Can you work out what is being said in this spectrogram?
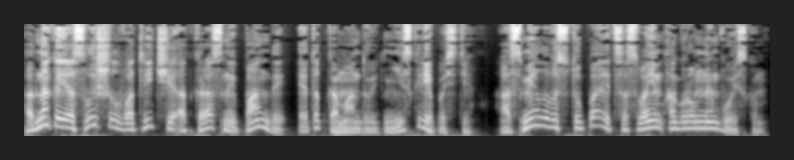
Однако я слышал, в отличие от красной панды, этот командует не из крепости, а смело выступает со своим огромным войском.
